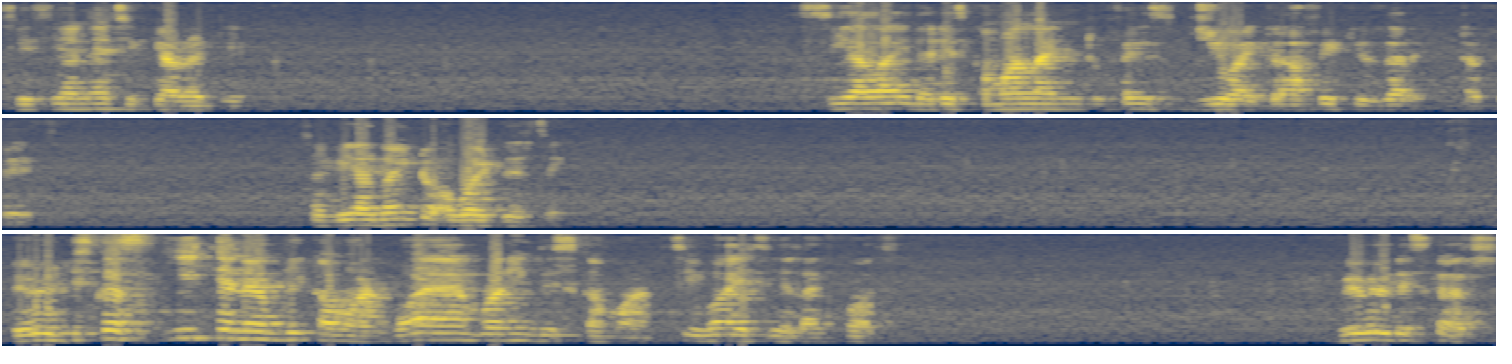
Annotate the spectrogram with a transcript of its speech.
CCNA security. CLI that is command line interface GUI graphic user interface. So we are going to avoid this thing We will discuss each and every command. Why I am running this command. See why is CLI first. We will discuss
